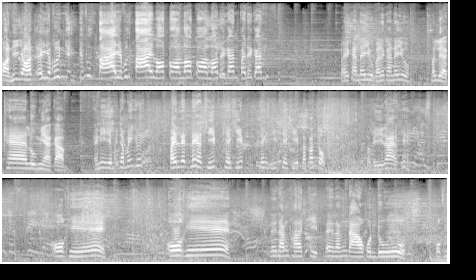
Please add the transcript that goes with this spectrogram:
ก่อนที่ย้อนเอ้ยอย่าเพิ่งอย่าอย่าเพิ่งตายอย่าเพิ่งตายรอก่อนรอก่อนรอด้วยกันไปด้วยกัน ไปด้วยกันได้อยู่ไปด้วยกันได้อยู่ มันเหลือแค่ลูเมียกับไอ้นี่ยังจะไม่ขึ้นไปเล่นเล่นกับคลิปเคลียร์คลิปเล่นกับคลิปเคลียร์คลิปแล้วก็จบสปีได้โอเค He has been defeated. โอเคโอเค ได้ทั้งภารกิจได้ทั้งดาวคนดู โอเค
